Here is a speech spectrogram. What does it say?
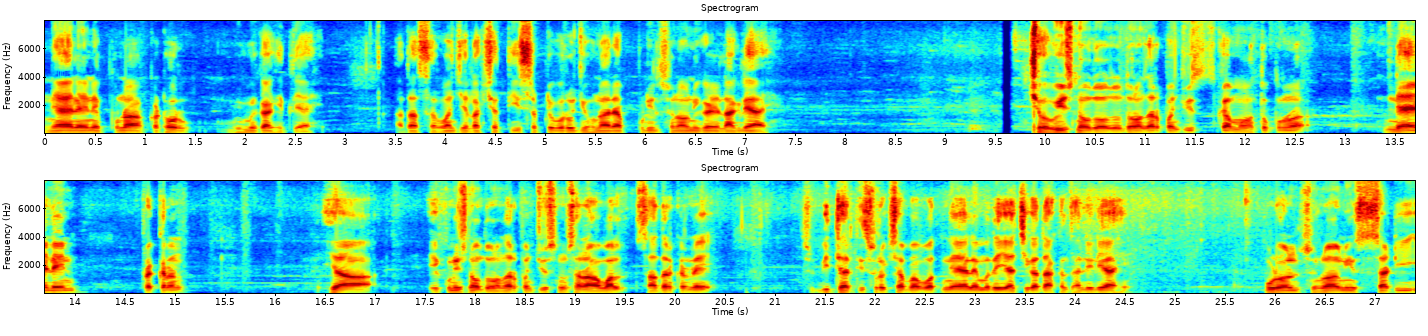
न्यायालयाने पुन्हा कठोर भूमिका घेतली आहे. आता सर्वांचे लक्ष तीस सप्टेंबर रोजी होणाऱ्या पुढील सुनावणीकडे लागले आहे. चोवीस नऊ दोन दोन हजार पंचवीस का महत्त्वपूर्ण न्यायालयीन प्रकरण या एकोणीस नऊ दोन हजार पंचवीसनुसार अहवाल सादर करणे विद्यार्थी सुरक्षाबाबत न्यायालयामध्ये याचिका दाखल झालेली आहे. पुढील सुनावणीसाठी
